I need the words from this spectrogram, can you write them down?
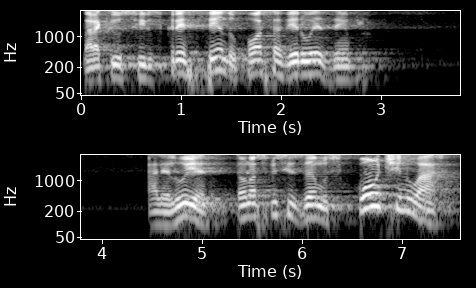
Para que os filhos crescendo possam ver o exemplo. Aleluia? Então nós precisamos continuar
